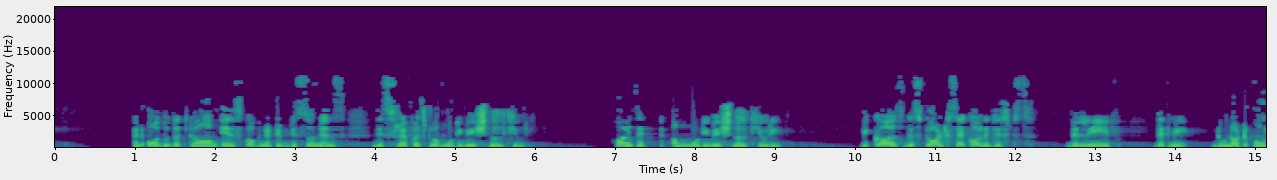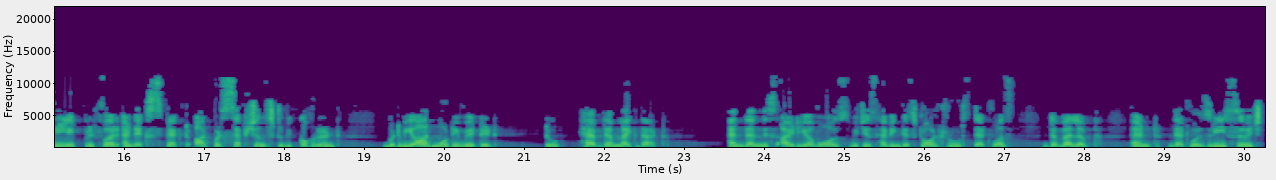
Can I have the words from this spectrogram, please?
Term is cognitive dissonance this refer motivational تھوڑی how is it motivational theory because Gestalt psychologist believe that only perspective are پرسپشنٹ but we are motivate have them like then then this idea was which is Gestalt roots that was developed پارٹیسپورگ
